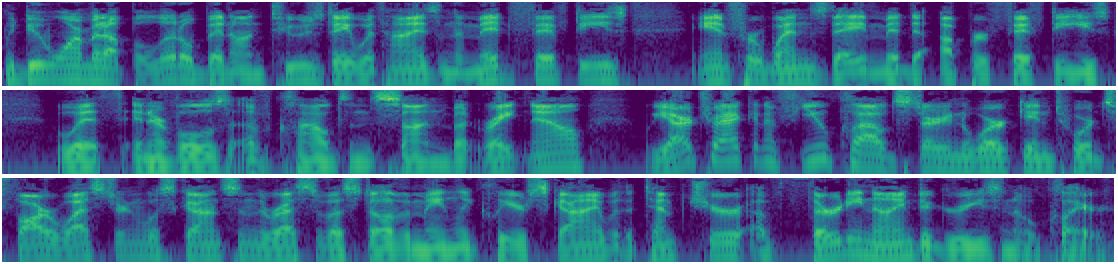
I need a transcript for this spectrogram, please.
We do warm it up a little bit on Tuesday with highs in the mid 50s, and for Wednesday, mid to upper 50s with intervals of clouds and sun. But right now, we are tracking a few clouds starting to work in towards far western Wisconsin. The rest of us still have a mainly clear sky with a temperature of 39 degrees in Eau Claire.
